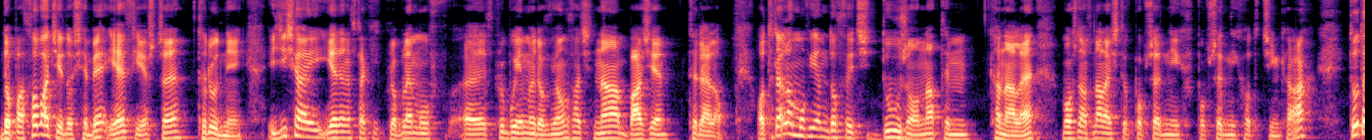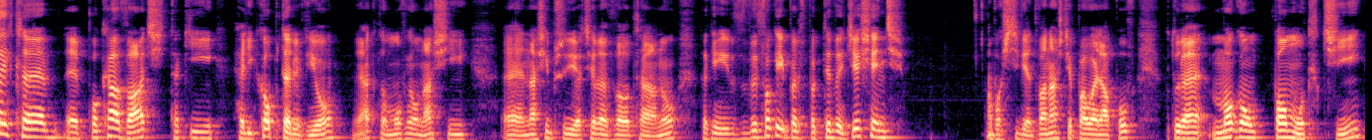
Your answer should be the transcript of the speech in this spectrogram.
Dopasować je do siebie jest jeszcze trudniej. I dzisiaj jeden z takich problemów e, spróbujemy rozwiązać na bazie Trello. O Trello mówiłem dosyć dużo na tym kanale. Można znaleźć to w poprzednich, w poprzednich odcinkach. Tutaj chcę pokazać taki helikopter view, jak to mówią nasi, e, nasi przyjaciele z oceanu. Takiej z wysokiej perspektywy 10 a właściwie 12 power-upów, które mogą pomóc Ci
